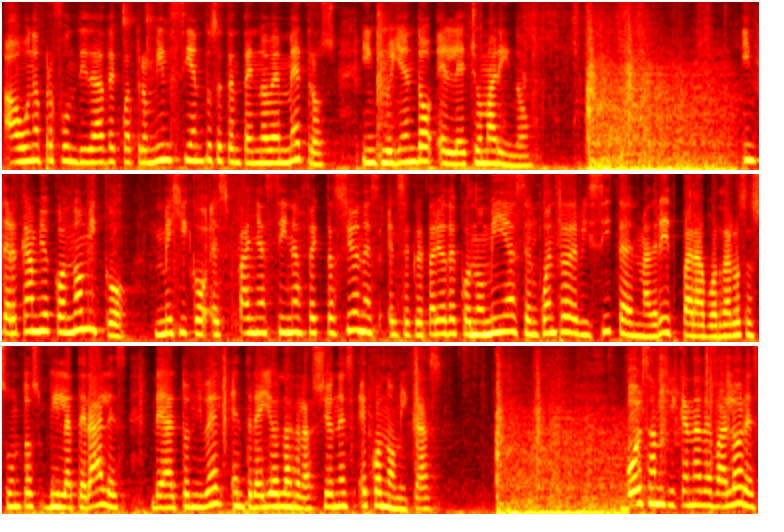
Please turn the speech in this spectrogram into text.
a una profundidad de 4.179 metros, incluyendo el lecho marino. Intercambio económico. México-España sin afectaciones. El secretario de Economía se encuentra de visita en Madrid para abordar los asuntos bilaterales de alto nivel, entre ellos las relaciones económicas. Bolsa Mexicana de Valores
